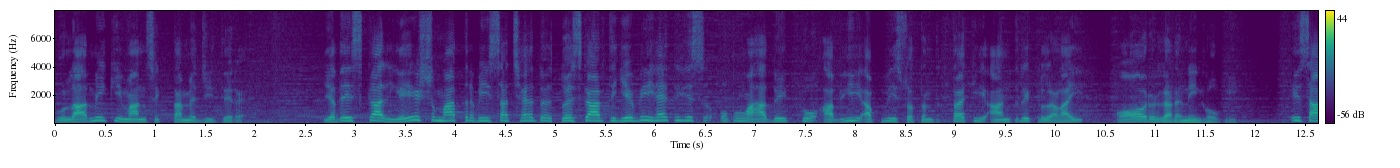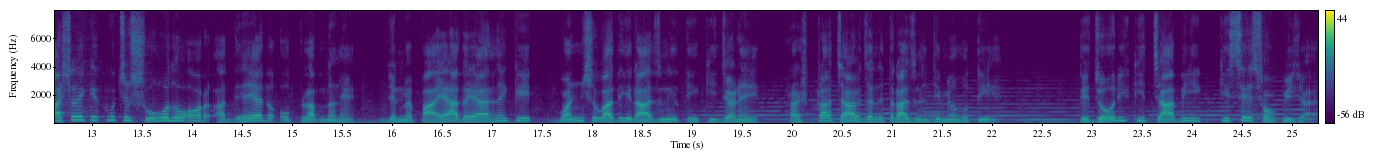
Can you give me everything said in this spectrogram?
गुलामी की मानसिकता में जीते रहे। यदि इसका लेश मात्र भी सच है तो, तो इसका अर्थ ये भी है कि इस उपमहाद्वीप को अभी अपनी स्वतंत्रता की आंतरिक लड़ाई और लड़नी होगी। इस आशय के कुछ शोध और अध्ययन उपलब्ध हैं जिनमें पाया गया है कि वंशवादी राजनीति की जड़ें भ्रष्टाचार जनित राजनीति में होती हैं। तिजोरी की चाबी किसे सौंपी जाए?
